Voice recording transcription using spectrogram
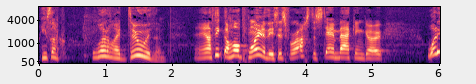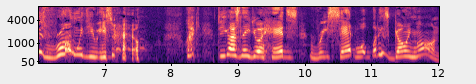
He's like, What do I do with them? And I think the whole point of this is for us to stand back and go, What is wrong with you, Israel? like, do you guys need your heads reset? What, what is going on?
